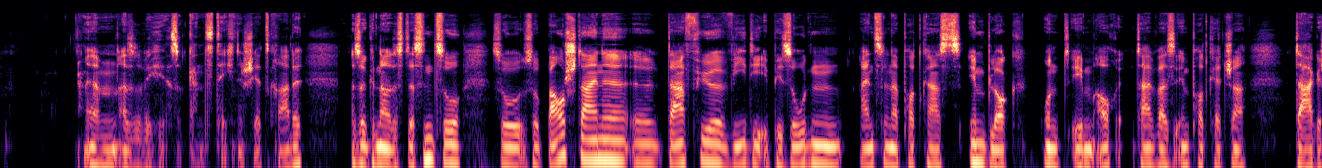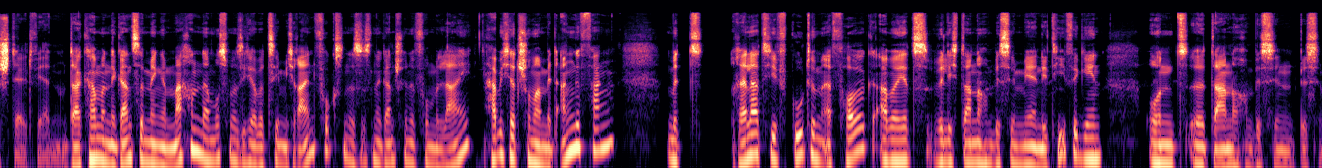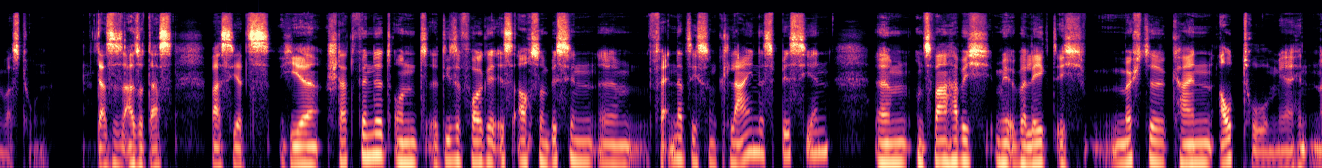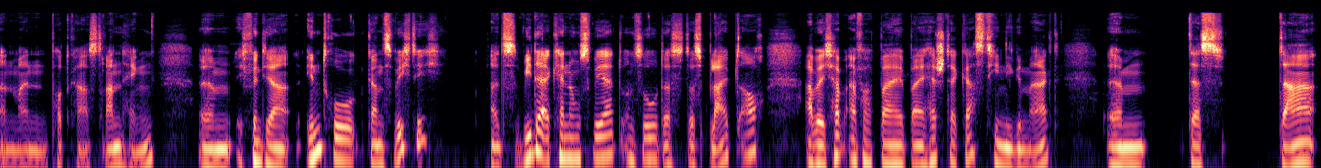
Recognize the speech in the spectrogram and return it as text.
Ähm, also hier so ganz technisch jetzt gerade. Also genau, das, das sind so, so, so Bausteine äh, dafür, wie die Episoden einzelner Podcasts im Blog und eben auch teilweise im Podcatcher dargestellt werden. Und da kann man eine ganze Menge machen, da muss man sich aber ziemlich reinfuchsen. Das ist eine ganz schöne Formelei. Habe ich jetzt schon mal mit angefangen, mit relativ gutem Erfolg, aber jetzt will ich da noch ein bisschen mehr in die Tiefe gehen und äh, da noch ein bisschen, bisschen was tun. Das ist also das, was jetzt hier stattfindet. Und äh, diese Folge ist auch so ein bisschen, ähm, verändert sich so ein kleines bisschen. Ähm, und zwar habe ich mir überlegt, ich möchte kein Outro mehr hinten an meinen Podcast ranhängen. Ähm, ich finde ja Intro ganz wichtig als Wiedererkennungswert und so, das, das bleibt auch. Aber ich habe einfach bei, bei Hashtag Gastini gemerkt, ähm, dass da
